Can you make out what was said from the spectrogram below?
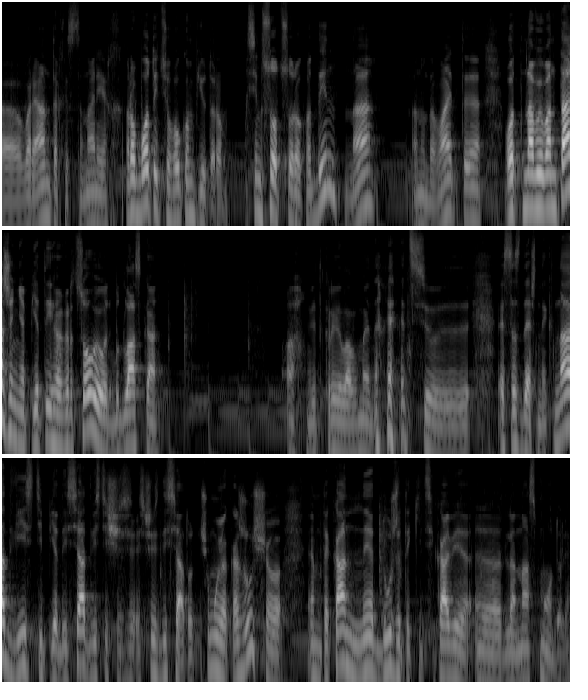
варіантах і сценаріях роботи цього комп'ютеру. 741 на. А ну давайте. От на вивантаження 5 ГГц, от, будь ласка. О, відкрила в мене цю е, SSD-шник на 250-260. От чому я кажу, що МТК не дуже такі цікаві е, для нас модулі.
